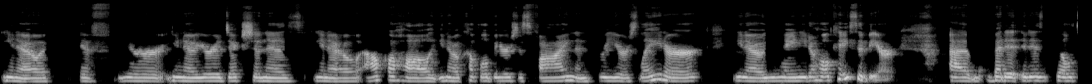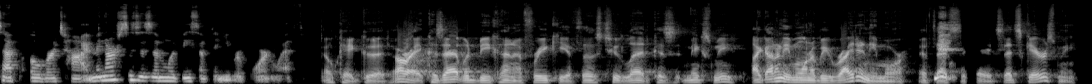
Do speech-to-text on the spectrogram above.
you know if, if your you know your addiction is you know alcohol you know a couple of beers is fine and three years later you know you may need a whole case of beer. Um, but it, it is built up over time and narcissism would be something you were born with. Okay good. All right because that would be kind of freaky if those two led because it makes me like i don't even want to be right anymore if that's the case. That scares me.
